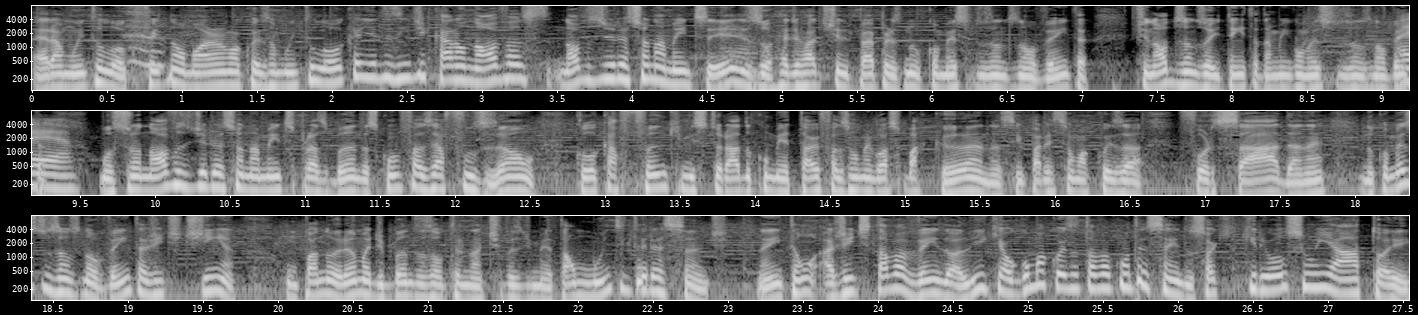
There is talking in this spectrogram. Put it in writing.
Era muito louco. Feito No More era uma coisa muito louca e eles indicaram novas, novos direcionamentos. Eles, o Red Hot Chili Peppers no começo dos anos 90, final dos anos 80 também, começo dos anos 90, É. mostrou novos direcionamentos para as bandas, como fazer a fusão, colocar funk misturado com metal e fazer um negócio bacana, sem parecer uma coisa forçada, né? No começo dos anos 90 a gente tinha um panorama de bandas alternativas de metal muito interessante, né? Então a gente estava vendo ali que alguma coisa estava acontecendo, só que criou-se um hiato aí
